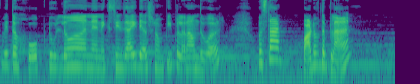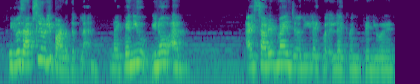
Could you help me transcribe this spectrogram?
with a hope to learn and exchange ideas from people around the world? Was that part of the plan? It was absolutely part of the plan. Like when you, you know, I, I started my journey like like when when you were in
